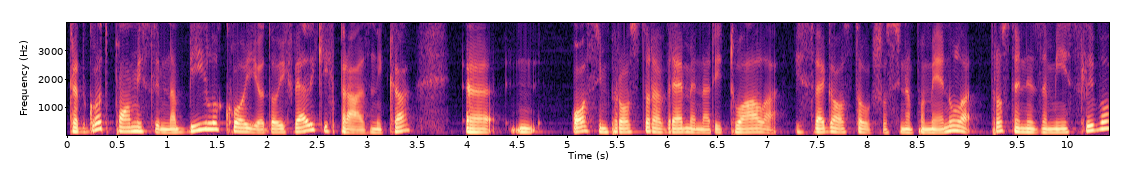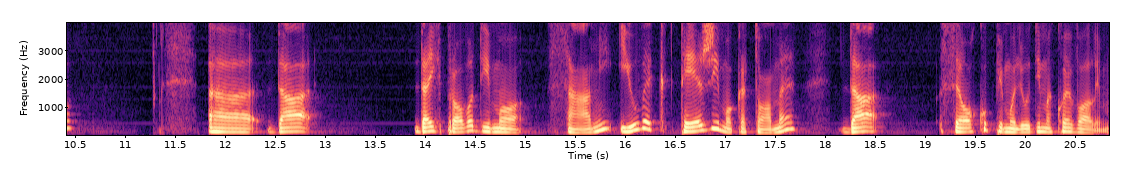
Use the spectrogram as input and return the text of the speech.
kad god pomislim na bilo koji od ovih velikih praznika, uh, osim prostora, vremena, rituala i svega ostalog što si napomenula, prosto je nezamislivo uh, da, da ih provodimo sami i uvek težimo ka tome da se okupimo ljudima koje volimo.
